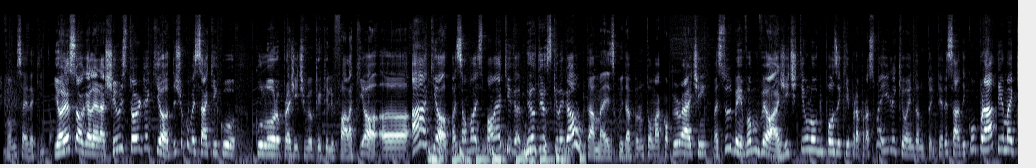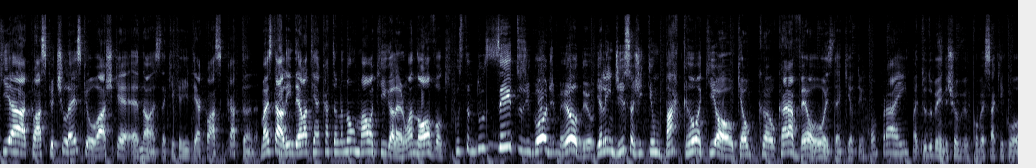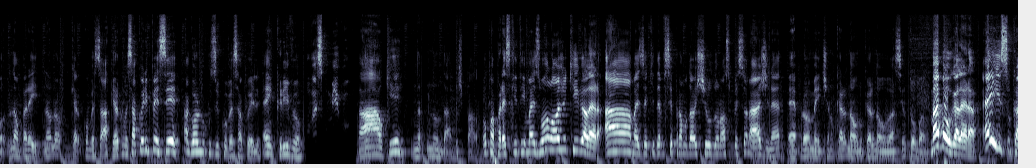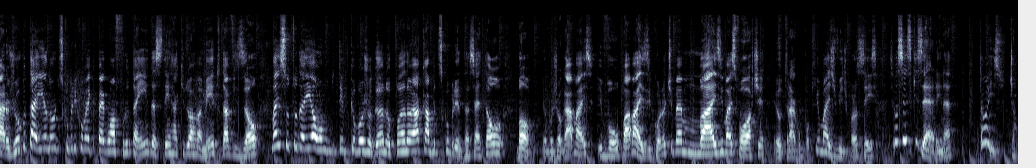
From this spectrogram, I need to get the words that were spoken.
Vamos sair daqui então. E olha só, galera, achei o storage aqui, ó. Deixa eu conversar aqui com, com o Louro pra gente ver o que, que ele fala aqui, ó. Uh, ah, aqui, ó. Pra salvar o spawn é aqui. Meu Deus, que legal. Tá, mas cuidar pra não tomar copyright, hein? Mas tudo bem, vamos ver, ó. A gente tem um log pose aqui pra próxima ilha, que eu ainda não tô interessado em comprar. Temos aqui a clássica Tiles, que eu acho que é, é... Não, essa daqui que a gente tem a clássica katana. Mas tá, além dela tem a katana normal aqui, galera. Uma nova, ó, que custa 200 de gold, meu Deus. E além disso, a gente tem um barcão aqui, ó, que é o, o Caravel. Ô, oh, esse daqui eu tenho que comprar, hein? Mas tudo bem, deixa eu ver, conversar aqui com... Não, peraí. Não, não. Quero conversar. Quero conversar com o NPC. Agora eu não consigo conversar com ele. É incrível. Conversa comigo. Ah, o quê? N não dá, deixa pra lá. Opa, parece que tem mais uma loja aqui, galera. Ah, mas aqui deve ser pra mudar o estilo do nosso personagem, né? É, provavelmente. Eu não quero não, não quero não. Assim eu tô bom. Mas bom, galera, é isso, cara. O jogo tá aí. Eu não descobri como é que pega uma fruta ainda, se tem hack do armamento, da visão. Mas isso tudo aí, ao longo do tempo que eu vou jogando o pano, eu acabo descobrindo, tá certo? Então, bom, eu vou jogar mais e vou upar mais. E quando eu tiver mais e mais forte, eu trago um pouquinho mais de vídeo pra vocês, se vocês quiserem, né? Então é isso. Tchau.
